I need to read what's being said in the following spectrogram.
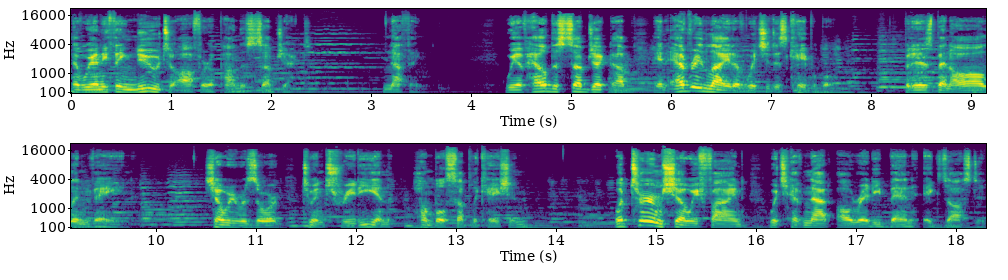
Have we anything new to offer upon this subject? Nothing. We have held the subject up in every light of which it is capable, but it has been all in vain. Shall we resort to entreaty and humble supplication? What terms shall we find which have not already been exhausted?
